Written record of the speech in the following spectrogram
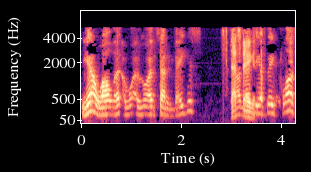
Yeah, well, what's that in Vegas? That's uh, Vegas. That'd be a big plus,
